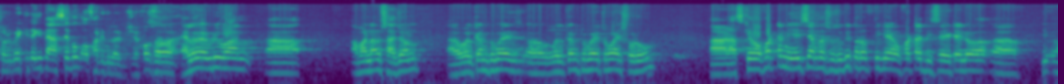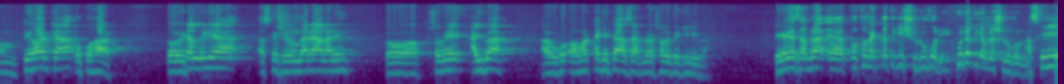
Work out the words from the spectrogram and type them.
শোরুমে কিটা কিটা আছে এবং অফারগুলোর বিষয়। Everyone, uh, আমার নাম Sajan. Welcome to my welcome to my to my showroom আর আজকের অফারটা নিয়েছি আমরা সুজুকি তরফ থেকে অফারটা দিছে। এটা হলো তিহার কা উপহার। তো এটার লেগে আজকে সুজনদারে আনানি। তো সবে আইবা আর অফারটা কিতা আছে আপনারা সবাই দেখে লিবা ঠিক আছে? আমরা প্রথম একটা থেকে শুরু করি। কোনটা থেকে আমরা শুরু করব? আজকে এই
